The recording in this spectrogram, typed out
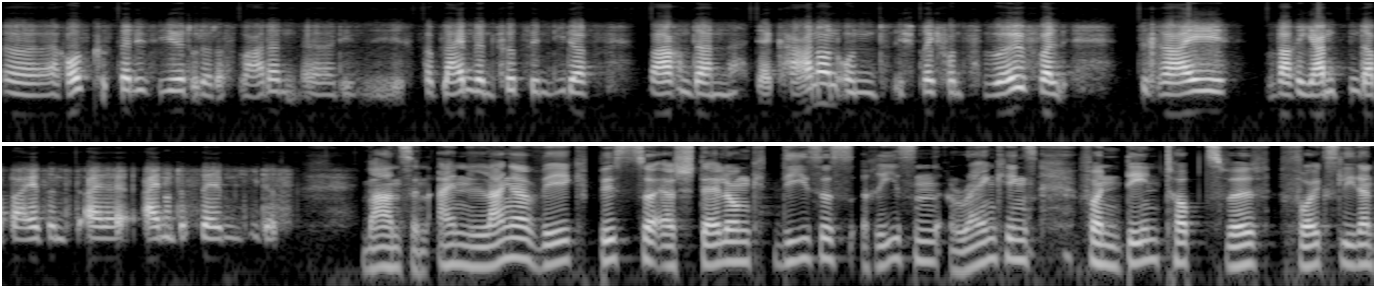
äh, herauskristallisiert oder das war dann, äh, die, die, verbleibenden 14 Lieder waren dann der Kanon und ich spreche von zwölf, weil drei Varianten dabei sind ein und desselben Liedes. Wahnsinn, ein langer Weg bis zur Erstellung dieses Riesen-Rankings von den Top 12 Volksliedern,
